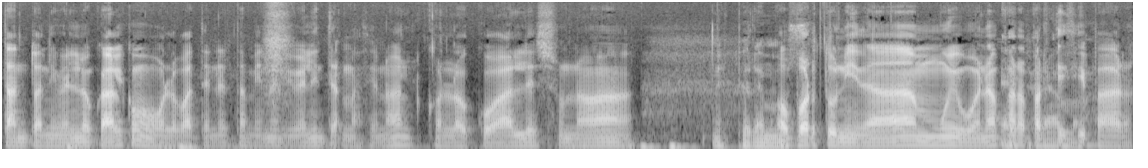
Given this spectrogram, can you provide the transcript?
tanto a nivel local como lo va a tener también a nivel internacional, con lo cual es una Esperemos. oportunidad muy buena para Esperamos. participar,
